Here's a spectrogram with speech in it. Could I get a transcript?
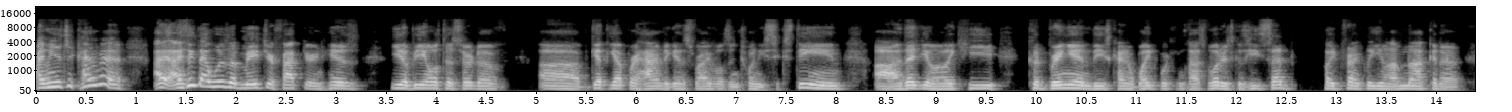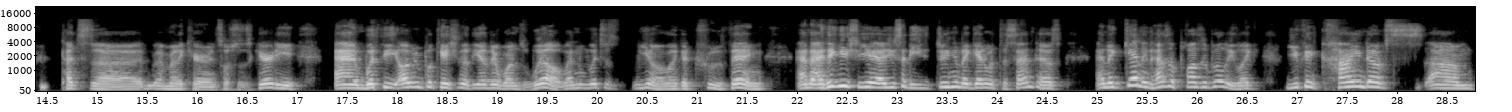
I mean, it's a kind of a. I, I think that was a major factor in his, you know, being able to sort of uh, get the upper hand against rivals in 2016. Uh, that you know, like he could bring in these kind of white working class voters because he said, quite frankly, you know, I'm not gonna touch uh, Medicare and Social Security, and with the implication that the other ones will, and which is you know like a true thing. And I think he should, yeah, as you said, he's doing it again with DeSantis. And again, it has a plausibility. Like you can kind of um,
